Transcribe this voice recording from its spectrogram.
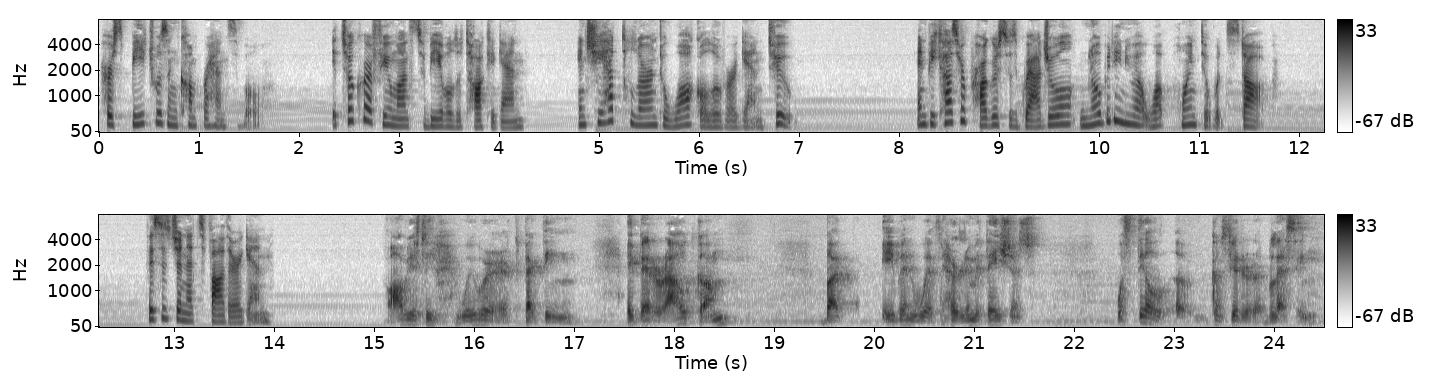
her speech was incomprehensible. It took her a few months to be able to talk again, and she had to learn to walk all over again, too. And because her progress was gradual, nobody knew at what point it would stop. This is Jeanette's father again. Obviously, we were expecting a better outcome, but even with her limitations, was still uh, considered a blessing.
